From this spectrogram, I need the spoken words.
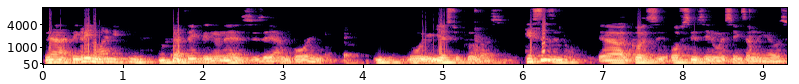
Yeah, I think. Three one. mm, I think the Nunez is a young boy mm. He has to prove us. He season though. Yeah, because off season we're seeing something else,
